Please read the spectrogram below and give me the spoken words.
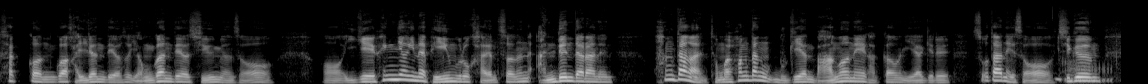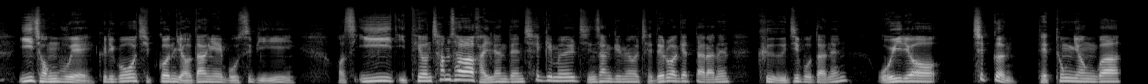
사건과 관련되어서 연관되어 지으면서 어, 이게 횡령이나 배임으로 가서는 안 된다라는 황당한 정말 황당무계한 망언에 가까운 이야기를 쏟아내서 지금 어. 이 정부의 그리고 집권 여당의 모습이 어, 이 이태원 참사와 관련된 책임을 진상 규명을 제대로 하겠다라는 그 의지보다는 오히려 측근 대통령과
